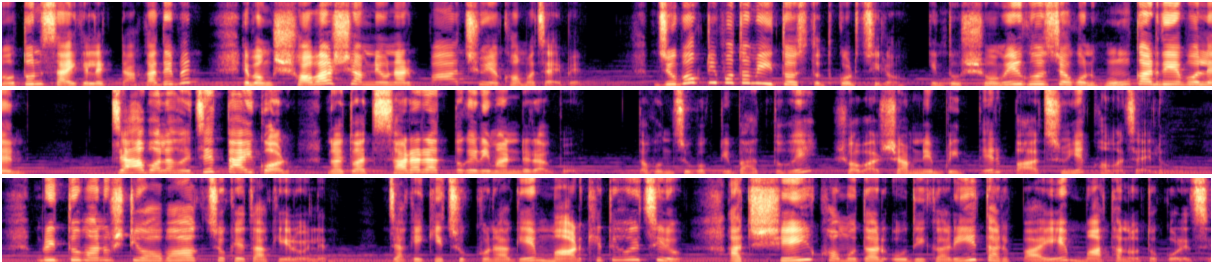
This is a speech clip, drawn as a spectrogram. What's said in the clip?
নতুন সাইকেলের টাকা দেবেন এবং সবার সামনে ওনার পা ছুঁয়ে ক্ষমা চাইবেন। যুবকটি প্রথমে ইতস্তত করছিল, কিন্তু সমীর ঘোষ যখন হুঙ্কার দিয়ে বলেন যা বলা হয়েছে তাই কর, নয়তো আজ সারা রাত তোকে রিমান্ডে রাখব। তখন যুবকটি বাধ্য হয়ে সবার সামনে বৃদ্ধের পা ছুঁয়ে ক্ষমা চাইল। বৃদ্ধ মানুষটি অবাক চোখে তাকিয়ে রইলেন। যাকে কিছুক্ষণ আগে মার খেতে হয়েছিল, আজ সেই ক্ষমতার অধিকারী তার পায়ে মাথা নত করেছে।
